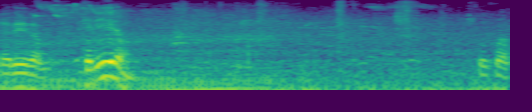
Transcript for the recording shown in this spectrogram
శరీరం. శరీరం. సూపర్.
